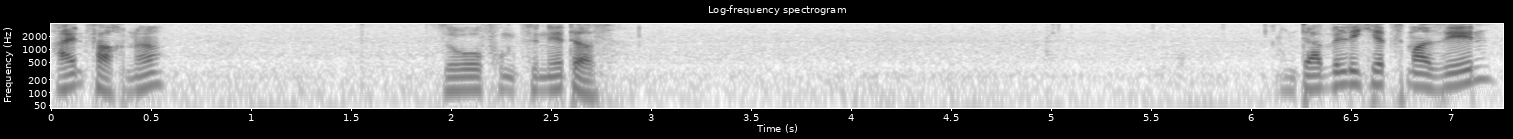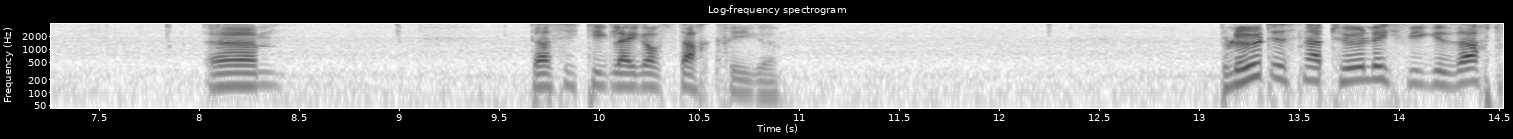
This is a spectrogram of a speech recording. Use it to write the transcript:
Einfach, ne? So funktioniert das. Und da will ich jetzt mal sehen, ähm, dass ich die gleich aufs Dach kriege. Blöd ist natürlich, wie gesagt,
